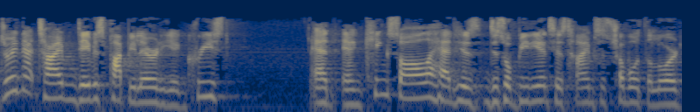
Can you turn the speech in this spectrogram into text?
during that time, David's popularity increased. And, and King Saul had his disobedience, his times, his trouble with the Lord.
